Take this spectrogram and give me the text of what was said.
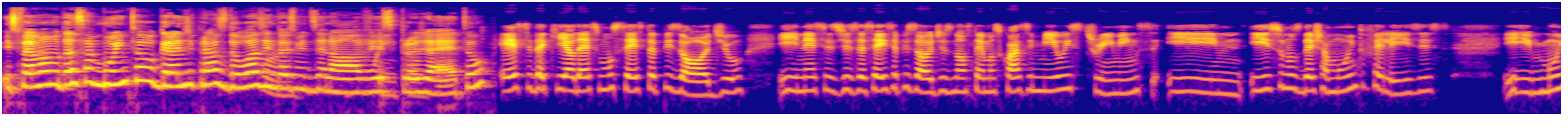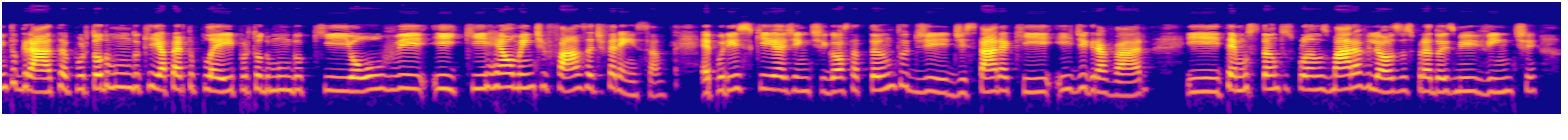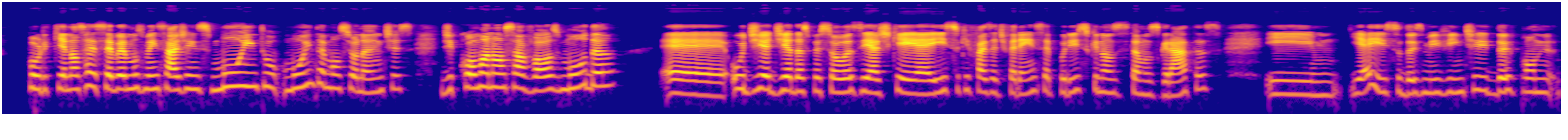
Isso foi uma mudança muito grande para as duas em 2019, muito. esse projeto. Esse daqui é o 16 episódio, e nesses 16 episódios nós temos quase mil streamings, e isso nos deixa muito felizes e muito grata por todo mundo que aperta o play, por todo mundo que ouve e que realmente faz a diferença. É por isso que a gente gosta tanto de, de estar aqui e de gravar. E temos tantos planos maravilhosos para 2020, porque nós recebemos mensagens muito, muito emocionantes de como a nossa voz muda é, o dia a dia das pessoas e acho que é isso que faz a diferença, é por isso que nós estamos gratas. E, e é isso, 2020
